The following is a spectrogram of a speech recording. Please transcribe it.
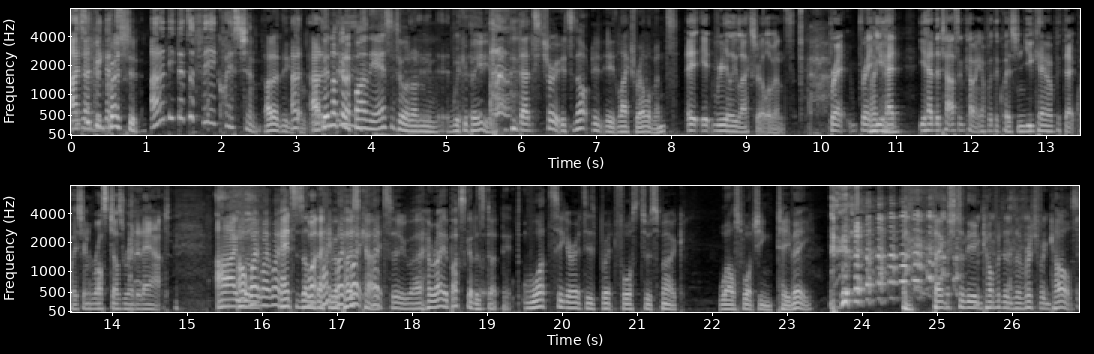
I That's don't a think good that's, question. I don't think that's a fair question. I don't think I it's- don't- I They're don't- going to find the answer to it on Wikipedia. That's true. It's not. It, it lacks relevance. It, it really lacks relevance. Brett, Brett, you had you had the task of coming up with the question. You came up with that question. Ross just read it out. I Oh will, wait, wait, wait! Answers on Wait, the back wait, of a wait, wait, postcard wait. to uh, hooray@boxcutters.net. What cigarettes is Brett forced to smoke whilst watching TV? Thanks to the incompetence of Richmond Coles.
